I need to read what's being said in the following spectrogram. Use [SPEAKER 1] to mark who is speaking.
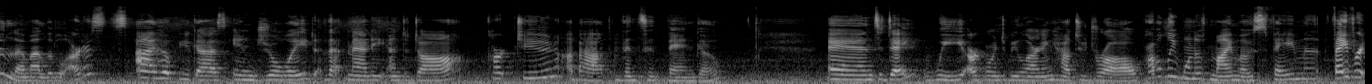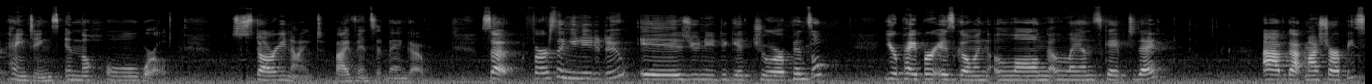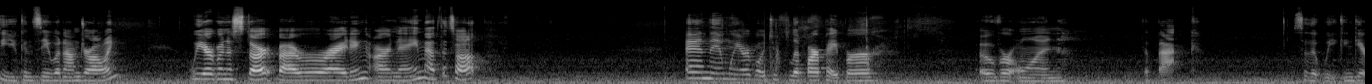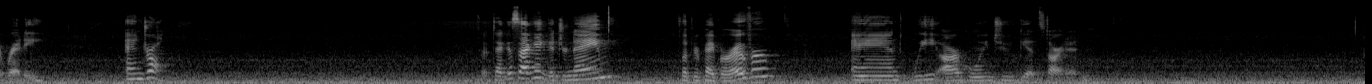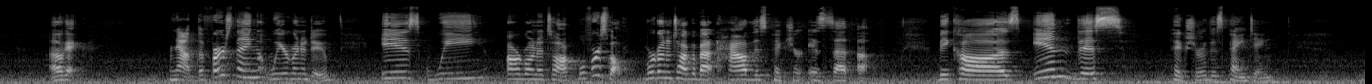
[SPEAKER 1] Hello, my little artists. I hope you guys enjoyed that Mati and Dada cartoon about Vincent van Gogh. And today we are going to be learning how to draw probably one of my most fam- favorite paintings in the whole world, Starry Night by Vincent van Gogh. So, first thing you need to do is you need to get your pencil. Your paper is going along landscape today. I've got my Sharpie so you can see what I'm drawing. We are going to start by writing our name at the top. And then we are going to flip our paper over on the back so that we can get ready and draw. So take a second, get your name, flip your paper over, and we are going to get started. Okay, now the first thing we are going to do is we are going to talk, well, first of all, we're going to talk about how this picture is set up. Because in this picture, this painting,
